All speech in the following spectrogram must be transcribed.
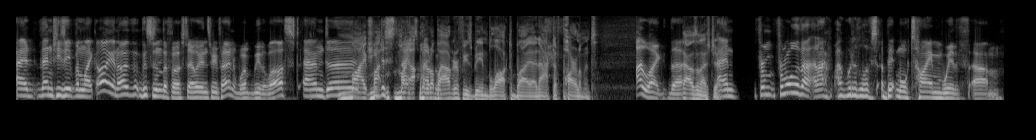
And then she's even like, oh, you know, th- this isn't the first aliens we've had, it won't be the last. And uh, my my, my autobiography is being blocked by an act of parliament. I liked that. That was a nice joke. and from from all of that, and I, I would have loved a bit more time with um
